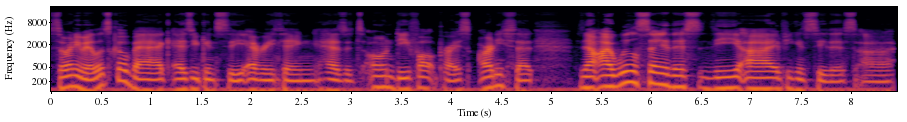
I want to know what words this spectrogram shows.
So anyway, let's go back. As you can see, everything has its own default price already set. Now I will say this, the uh, if you can see this, uh,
